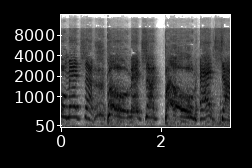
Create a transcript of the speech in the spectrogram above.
Boom headshot! Boom headshot! Boom headshot!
